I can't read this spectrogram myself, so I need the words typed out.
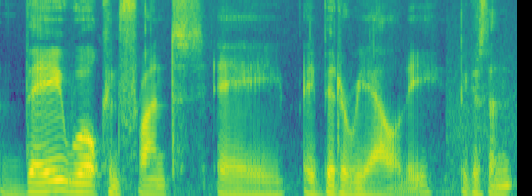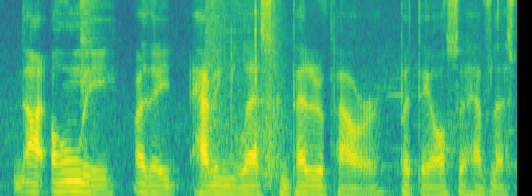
They will confront a, a bitter reality because then not only are they having less competitive power, but they also have less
